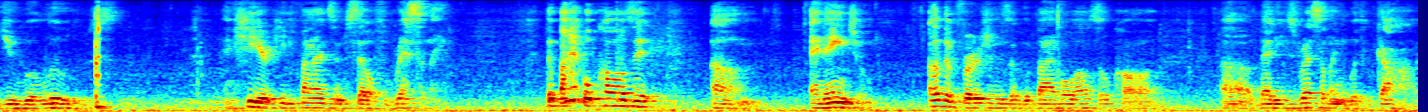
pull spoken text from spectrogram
you will lose. And here he finds himself wrestling. The Bible calls it um, an angel. Other versions of the Bible also call uh, that he's wrestling with God.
